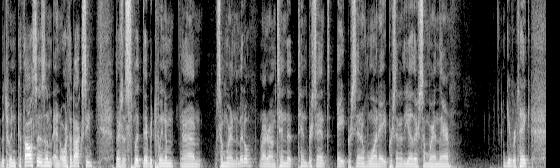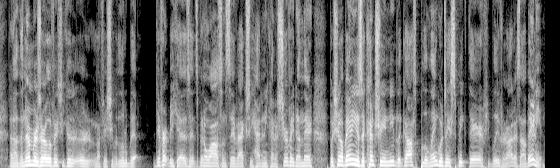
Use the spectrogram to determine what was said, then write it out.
between Catholicism and Orthodoxy. There's a split there between them. Um, somewhere in the middle, right around 10 to 10%, 8% of one, 8% of the other, somewhere in there, give or take. Uh, the numbers are a little fishy, or not fishy, but a little bit different because it's been a while since they've actually had any kind of survey done there. But you know, Albania is a country in need of the gospel. The language they speak there, if you believe it or not, is Albanian.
